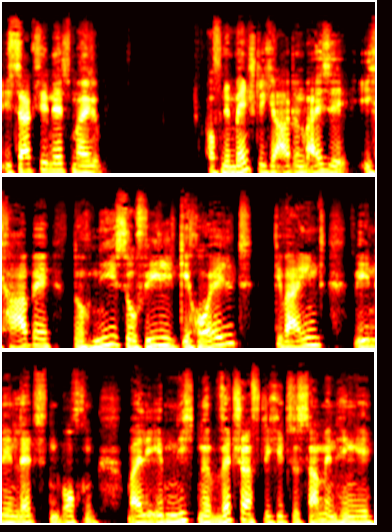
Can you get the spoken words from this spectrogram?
ich sage Ihnen jetzt mal auf eine menschliche Art und Weise. Ich habe noch nie so viel geheult geweint wie in den letzten Wochen, weil ich eben nicht nur wirtschaftliche Zusammenhänge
